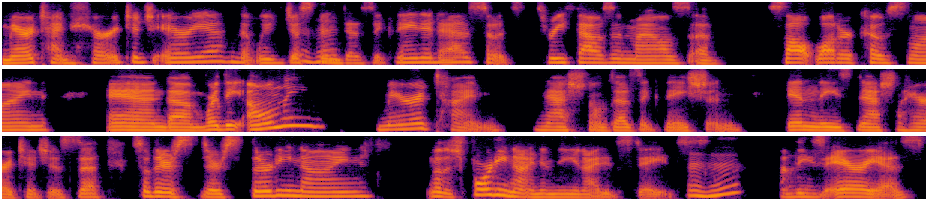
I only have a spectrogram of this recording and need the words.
Maritime Heritage Area that we've just been designated as. So it's 3,000 miles of saltwater coastline. And um, we're the only maritime national designation in these national heritages. Uh, so there's there's 39, well, there's 49 in the United States Mhm. of these areas.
